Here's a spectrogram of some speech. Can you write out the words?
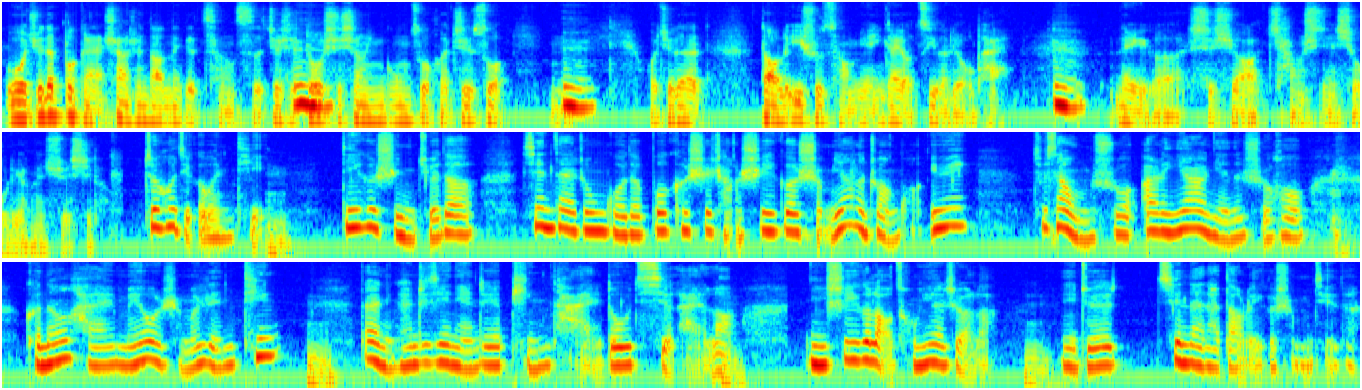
我觉得不敢上升到那个层次，就是都是声音工作和制作。嗯我觉得到了艺术层面，应该有自己的流派，嗯，那个是需要长时间修炼跟学习的。最后几个问题，嗯第一个是你觉得现在中国的播客市场是一个什么样的状况？因为就像我们说，二零一二年的时候，可能还没有什么人听，嗯但是你看这些年这些平台都起来了，你是一个老从业者了，嗯你觉得现在它到了一个什么阶段？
